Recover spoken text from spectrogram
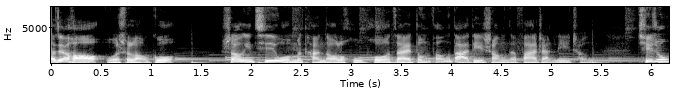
大家好，我是老郭。上一期我们谈到了琥珀在东方大地上的发展历程，其中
